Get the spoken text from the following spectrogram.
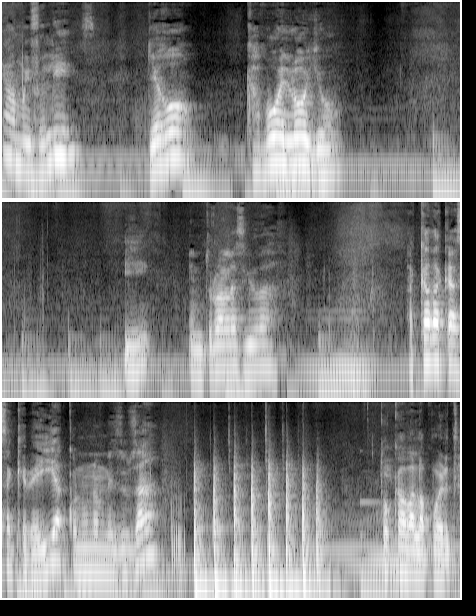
Ya muy feliz. Llegó, cavó el hoyo y entró a la ciudad. A cada casa que veía con una mezuzá, tocaba la puerta.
